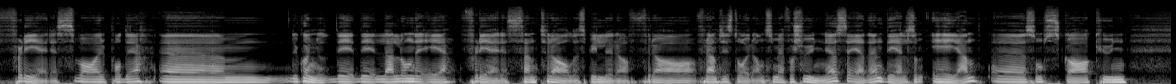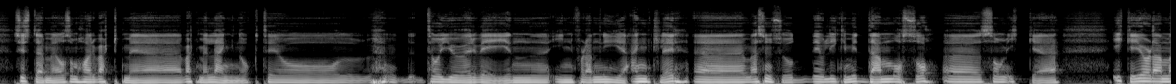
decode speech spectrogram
flere svar på det. Um, du kan jo, det, det, Selv om det er flere sentrale spillere fra, fra de siste årene som er forsvunnet, så er det en del som er igjen, uh, som skal kunne systemet, og som har vært med, vært med lenge nok til å, til å, gjøre veien inn for de nye enklere. Uh, men jeg synes jo det er jo like mye dem også uh, som ikke ikke gjør dem,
